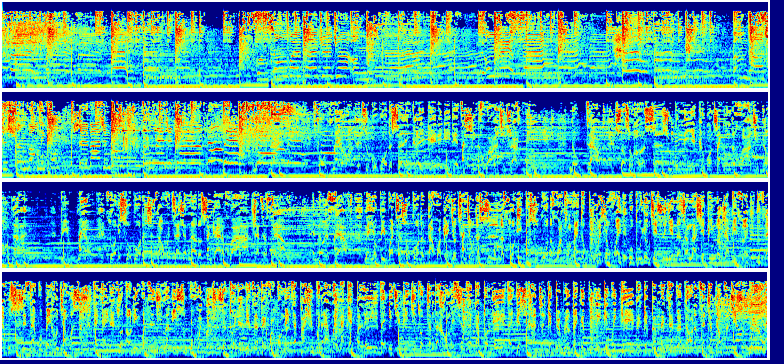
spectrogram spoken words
成功的话，请 don't lie，be real，做你说过的，迟早会摘下那朵盛开的花。Just yourself and know yourself，没有比完成说过的大话更有成就的事了。所以我说过的话从来都不会收回，我不用解释也能让那些评论家闭嘴，不在乎是谁在我背后讲我是是非非，做到令我自己满意时我会功成身退。别再废话，我没在怕虚伪的安慰，I can't believe it。以前拼劲做真的后面，现在太多 live，。越是喊着 get real 的，越不一定会 keep。根本没在 real 到的，在强调自己是 real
